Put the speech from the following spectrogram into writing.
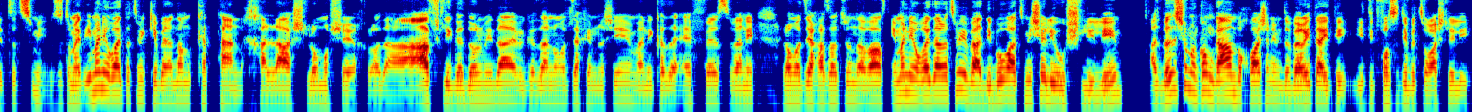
את עצמי. זאת אומרת, אם אני רואה את עצמי כבן אדם קטן, חלש, לא מושך, לא יודע, האף שלי גדול מדי ובגלל זה אני לא מצליח עם נשים ואני כזה אפס ואני לא מצליח לעשות שום דבר, אם אני יורד על עצמי והדיבור העצמי שלי הוא שלילי, אז באיזשהו מקום גם הבחורה שאני מדבר איתה היא, היא תתפוס אותי בצורה שלילית,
